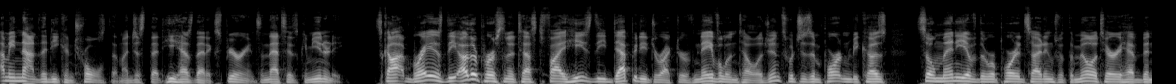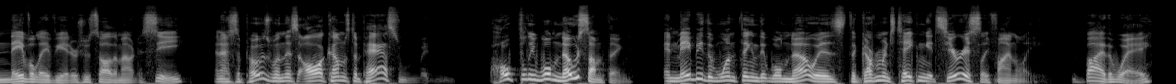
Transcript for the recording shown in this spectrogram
I mean, not that he controls them, I just that he has that experience, and that's his community. Scott Bray is the other person to testify. He's the deputy director of naval intelligence, which is important because so many of the reported sightings with the military have been naval aviators who saw them out to sea. And I suppose when this all comes to pass, hopefully we'll know something. And maybe the one thing that we'll know is the government's taking it seriously finally. By the way,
